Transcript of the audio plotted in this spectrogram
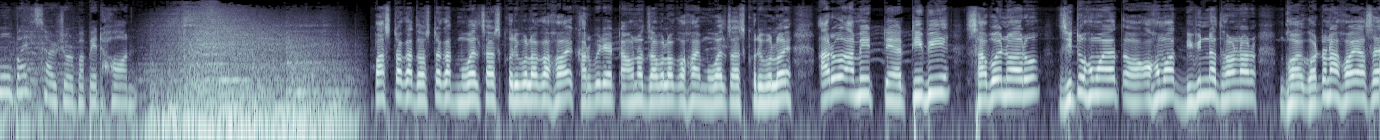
মোবাইল চাৰ্জৰ বাবে ধন। পাঁচ টকা দহ টকাত মোবাইল চাৰ্জ কৰিব লগা হয়। খাৰুপেটীয়া টাউনত যাব লগা হয় মোবাইল চাৰ্জ কৰিবলৈ। আৰু আমি টিভি চাবই নোৱাৰোঁ। যিটো সময়ত অসমত বিভিন্ন ধৰণৰ ঘটনা হৈ আছে।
